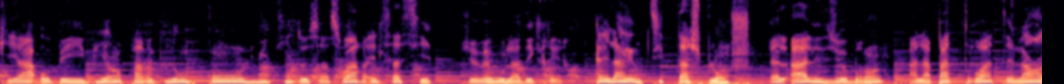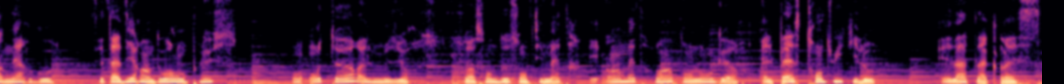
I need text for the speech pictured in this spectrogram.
Kia obéit bien, par exemple, quand on lui dit de s'asseoir, elle s'assied. Je vais vous la décrire. Elle a une petite tache blanche. Elle a les yeux bruns. À la patte droite, elle a un ergot, c'est-à-dire un doigt en plus. En hauteur, elle mesure 62 cm et 1,20 m en longueur. Elle pèse 38 kg. Elle a de la graisse,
